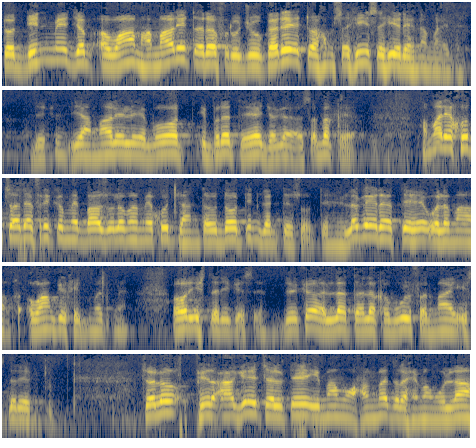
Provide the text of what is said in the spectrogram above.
تو دن میں جب عوام ہماری طرف رجوع کرے تو ہم صحیح صحیح رہنمائی دیں۔ دیکھیں، یہ ہمارے لیے بہت عبرت ہے، جگہ سبق ہے۔ ہمارے خود ساؤتھ افریقہ میں بعض علماء میں خود جانتا ہوں، دو تین گھنٹے سوتے ہیں، لگے رہتے ہیں علماء عوام کی خدمت میں۔ اور اس طریقے سے۔ دیکھا، اللہ تعالیٰ قبول فرمائے اس طرح چلو، پھر آگے چلتے امام محمد رحمہ اللہ۔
